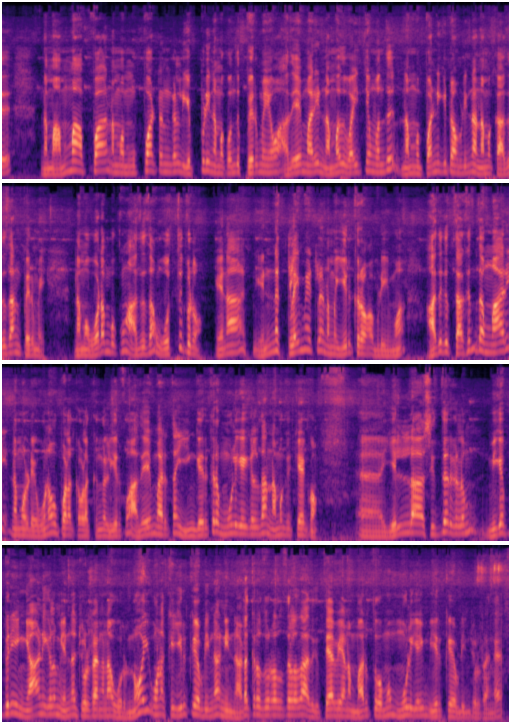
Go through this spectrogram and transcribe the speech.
நம்ம அம்மா அப்பா நம்ம முப்பாட்டன்கள் எப்படி நமக்கு வந்து பெருமையோ அதே மாதிரி நமது வைத்தியம் வந்து நம்ம பண்ணிக்கிட்டோம் அப்படின்னா நமக்கு அதுதான் பெருமை. நம்ம உடம்புக்கும் அதுதான் ஒத்துக்கிடும். ஏன்னா என்ன கிளைமேட்டில் நம்ம இருக்கிறோம் அப்படிமோ அதுக்கு தகுந்த மாதிரி நம்மளுடைய உணவு பழக்க வழக்கங்கள் இருக்கும். அதே மாதிரி தான் இங்கே இருக்கிற மூலிகைகள் தான் நமக்கு கேட்கும். எல்லா சித்தர்களும் மிகப்பெரிய ஞானிகளும் என்ன சொல்கிறாங்கன்னா ஒரு நோய் உனக்கு இருக்குது அப்படின்னா நீ நடக்கிற தூரத்தில் தான் அதுக்கு தேவையான மருத்துவமும் மூலிகையும் இருக்குது அப்படின்னு சொல்கிறாங்க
